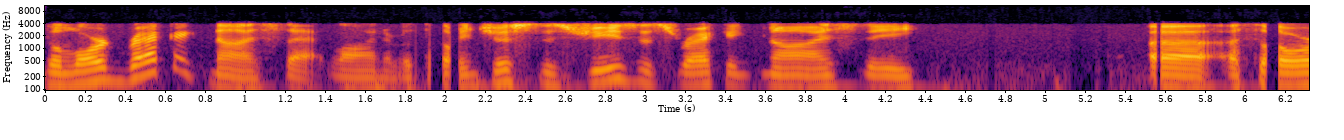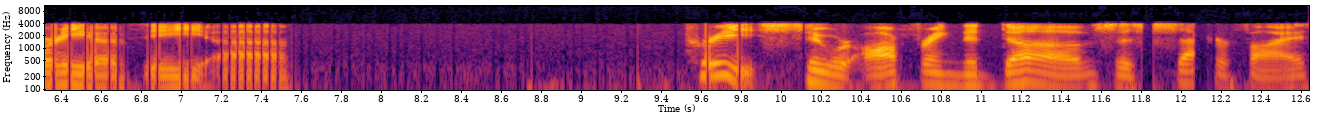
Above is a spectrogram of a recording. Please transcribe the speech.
the Lord recognized that line of authority, just as Jesus recognized the uh, authority of the uh, priests who were offering the doves as sacrifice.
